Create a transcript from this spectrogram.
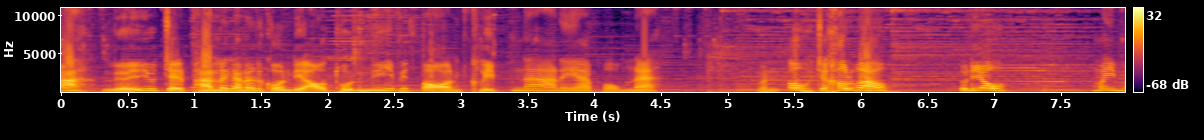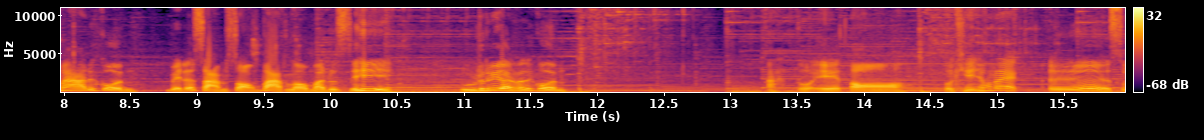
อะเหลืออยู่ 7,000แล้วกันนะทุกคนเดี๋ยวเอาทุนนี้ไปต่อคลิปหน้านะครับผมนะ มันโอ้จะเข้าหรือเปล่า ตัวเดียวไม่มาทุกคนเบ็ดละสามสองบาทลองมาดูสิรู้เรื่องนะทุกคนอะตัว A ต่อตัว K ช่องแรก เออ ส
